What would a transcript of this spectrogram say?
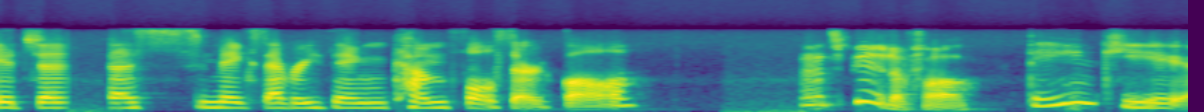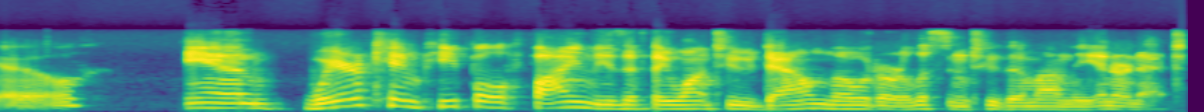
it just makes everything come full circle. That's beautiful. Thank you. And where can people find these if they want to download or listen to them on the internet?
